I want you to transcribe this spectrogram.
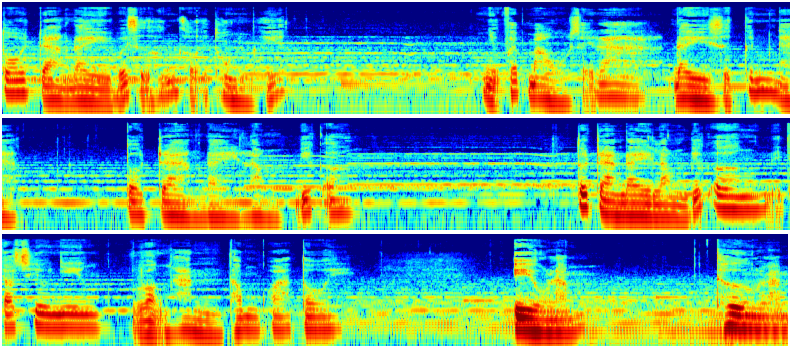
tôi tràn đầy với sự hứng khởi thuần khiết. Những phép màu xảy ra đầy sự kinh ngạc. Tôi tràn đầy lòng biết ơn. Tôi tràn đầy lòng biết ơn để cho siêu nhiên vận hành thông qua tôi yêu lắm. Thương lắm.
